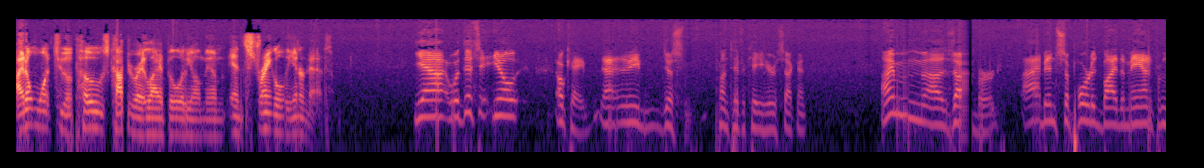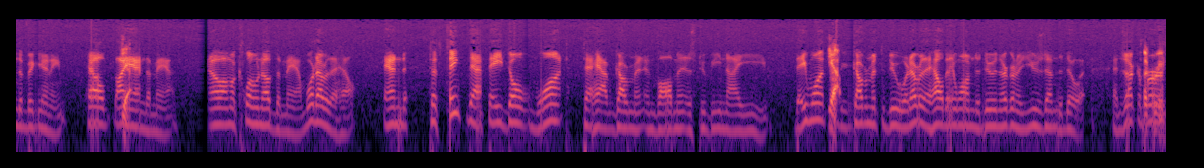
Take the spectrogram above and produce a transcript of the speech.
I don't want to impose copyright liability on them and strangle the internet. Yeah, well, this, you know, okay, uh, let me just pontificate here a second. I'm uh, Zuckerberg. I've been supported by the man from the beginning. Hell, I yeah. am the man. Know, I'm a clone of the man, whatever the hell. And to think that they don't want to have government involvement is to be naive. They want yeah. the government to do whatever the hell they want them to do, and they're going to use them to do it. And Zuckerberg, Agreed.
